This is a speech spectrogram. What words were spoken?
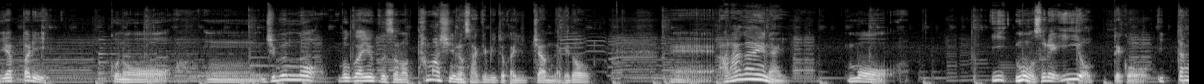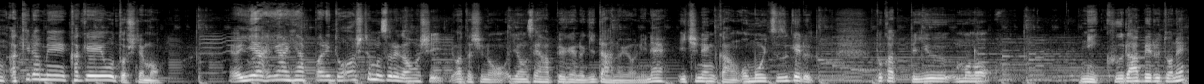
やっぱりこの、うん、自分の僕はよくその魂の叫びとか言っちゃうんだけど、えー、抗えないもういもうそれいいよってこう一旦諦めかけようとしても、いやいややっぱりどうしてもそれが欲しい。私の4800円のギターのようにね1年間思い続けるとかっていうものに比べるとね、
